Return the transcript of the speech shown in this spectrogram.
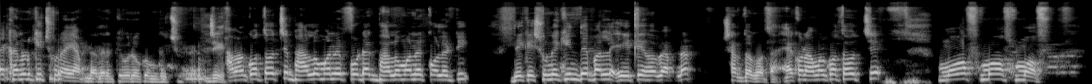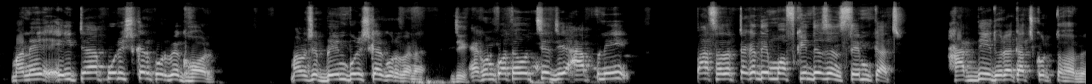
দেখানোর কিছু নাই আপনাদেরকে ওরকম কিছু। জি। আমার কথা হচ্ছে ভালো মানের প্রোডাক্ট ভালো মানের কোয়ালিটি দেখে শুনে কিনতে পারলে এটাই হবে আপনার সার্থকতা। এখন আমার কথা হচ্ছে মফ মফ মফ। মানে এইটা পরিষ্কার করবে ঘর। মানুষের ব্রেন পরিষ্কার করবে না। এখন কথা হচ্ছে যে আপনি পাঁচ হাজার টাকা দিয়ে মফ কিনতেছেন সেম কাজ। হাত দিয়ে ধরে কাজ করতে হবে।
